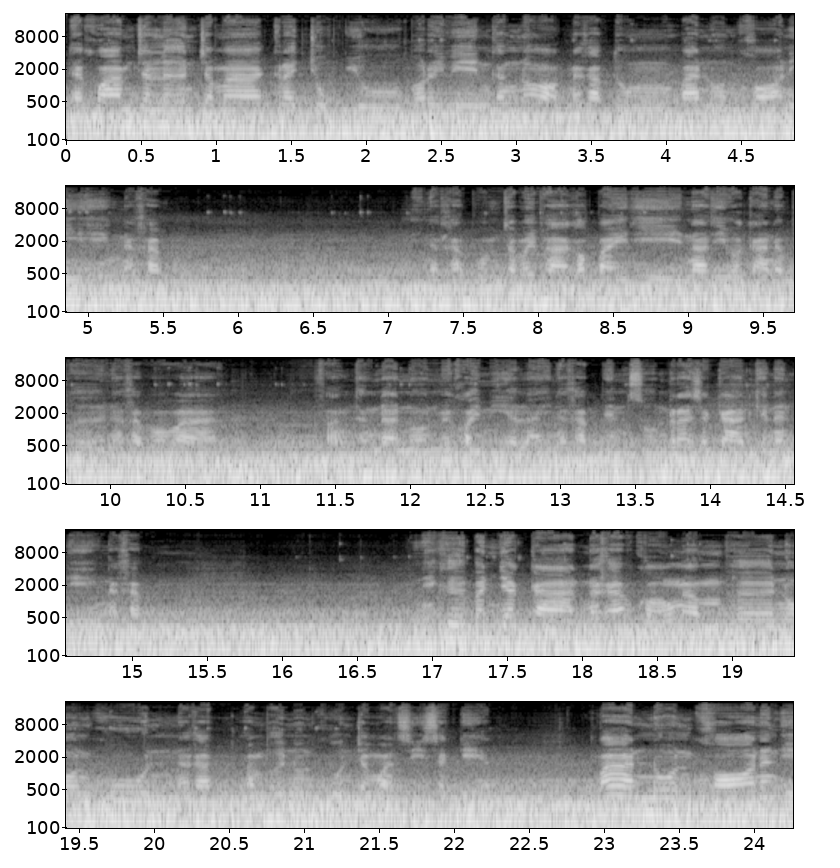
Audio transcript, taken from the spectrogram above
แต่ความเจริญจะมากระจุกอยู่บริเวณข้างนอกนะครับ ตรงบ้านโนนคอนี่เองนะครับนี่นะครับ ผมจะไม่พาเข้าไปที่หน้าที่ว่าการอำเภอนะครับ เพราะว่าฝั่งทางด้านโน้นไม่ค่อยมีอะไรนะครับ เป็นศูนย์ราชการแค่นั้นเองนะครับ นี่คือบรรยากาศนะครับของอำเภอโนนคูนนะครับอำเภอโนนคูนจังหวัดศรีสะเกดบ้านโนนคอนั่นเอ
